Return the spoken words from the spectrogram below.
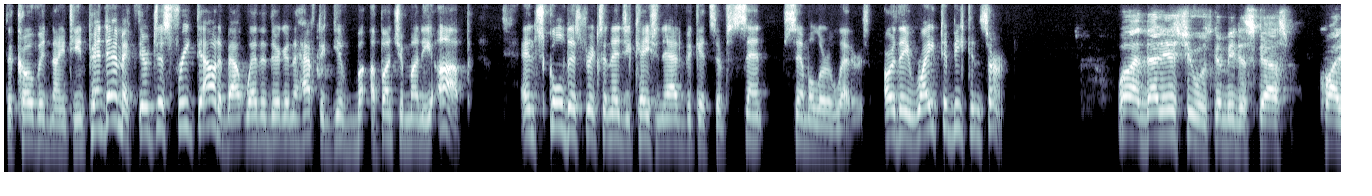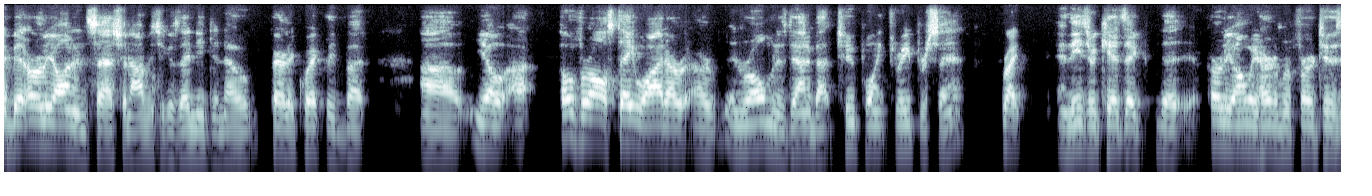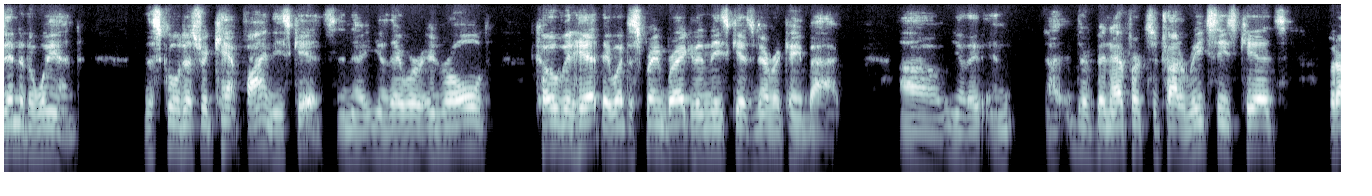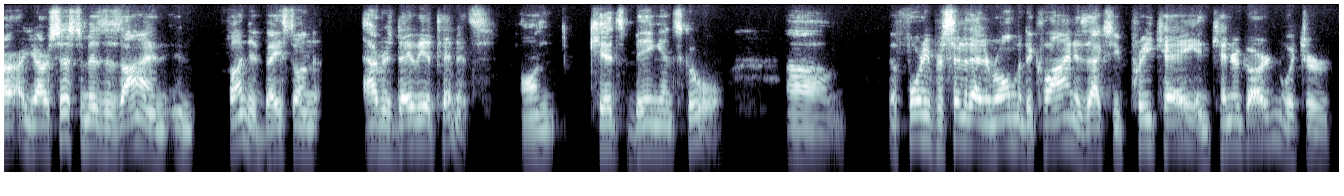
the COVID 19 pandemic. They're just freaked out about whether they're going to have to give a bunch of money up and school districts and education advocates have sent similar letters. Are they right to be concerned? Well, that issue was going to be discussed quite a bit early on in session, obviously, because they need to know fairly quickly. But, uh, you know, uh, overall statewide, our, our, enrollment is down about 2.3%. Right. And these are kids that, that early on we heard them referred to as into the wind. The school district can't find these kids. And they, you know, they were enrolled COVID hit, they went to spring break, and then these kids never came back. Uh, you know, they, and uh, there have been efforts to try to reach these kids, but our our system is designed and funded based on average daily attendance on kids being in school. Um, 40% of that enrollment decline is actually pre-K and kindergarten, which are,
